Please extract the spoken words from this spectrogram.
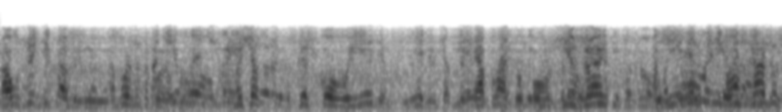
а уже декабрь на А можно такой Почему? Вы Мы сейчас к Пескову едем, едем, сейчас я оплатил полностью. Езжайте, А пожалуйста. едем, вы и он скажет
